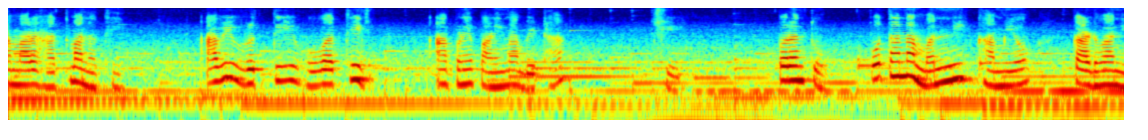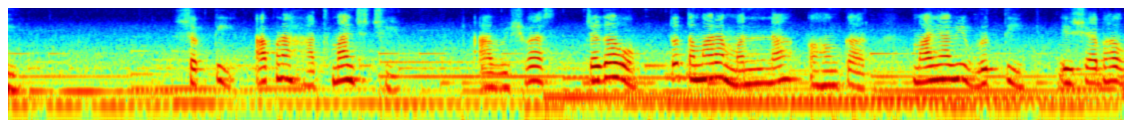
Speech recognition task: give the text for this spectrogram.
આ મારા હાથમાં નથી. આવી વૃત્તિ હોવાથી જ આપણે પાણીમાં બેઠા છીએ. પરંતુ પોતાના મનની ખામીઓ કાઢવાની શક્તિ આપણા હાથમાં જ છે. આ વિશ્વાસ જગાવો તો તમારા મનના અહંકાર, માયાવી વૃત્તિ, ઈર્ષ્યાભાવ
